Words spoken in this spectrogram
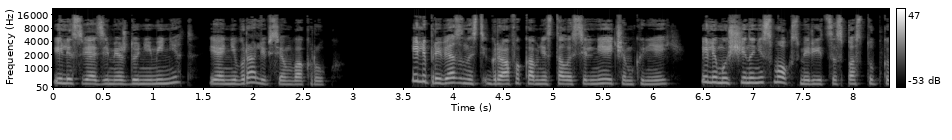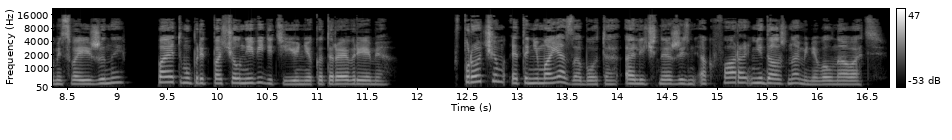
Или связи между ними нет, и они врали всем вокруг. Или привязанность графа ко мне стала сильнее, чем к ней. Или мужчина не смог смириться с поступками своей жены, поэтому предпочел не видеть ее некоторое время, Впрочем, это не моя забота, а личная жизнь Акфара не должна меня волновать.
